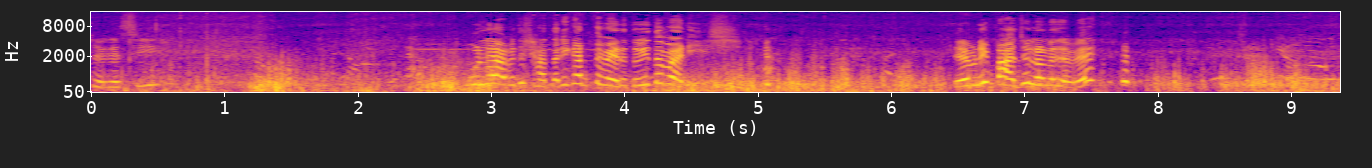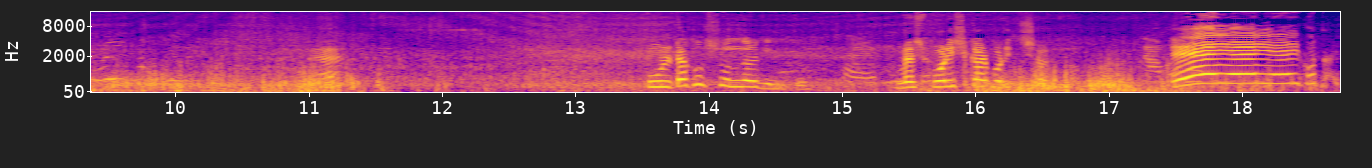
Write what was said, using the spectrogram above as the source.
পৌঁছে গেছি। পুলে আমি তো সাঁতারই কাটতে পারি তুই তো পারিস। এমনি পা ঝুলানো যাবে। হ্যাঁ? পুলটা খুব সুন্দর কিন্তু। বেশ পরিষ্কার, পরিচ্ছন্ন। এই এই এই, কোথায়?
